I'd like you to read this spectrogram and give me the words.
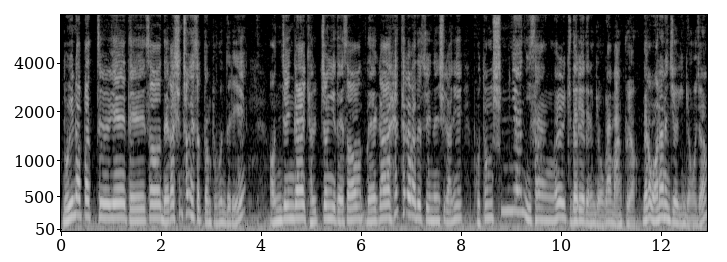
노인 아파트에 대해서 내가 신청했었던 부분들이 언젠가 결정이 돼서 내가 혜택을 받을 수 있는 시간이 보통 10년 이상을 기다려야 되는 경우가 많고요. 내가 원하는 지역인 경우죠.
